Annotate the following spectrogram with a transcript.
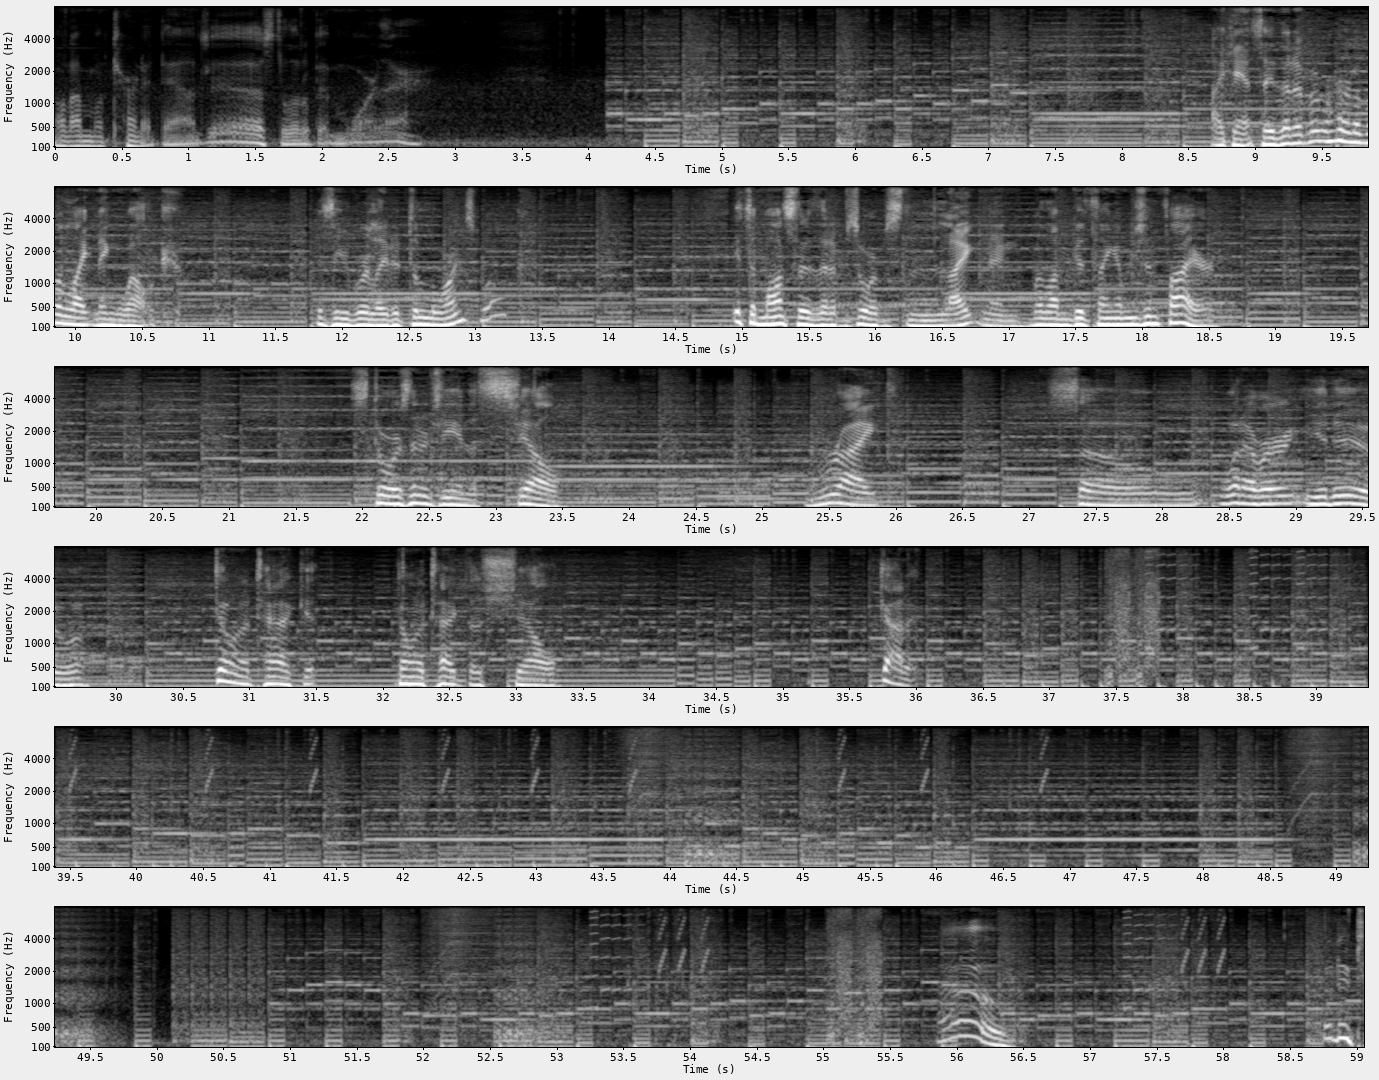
Hold on, I'm gonna turn it down just a little bit more there. I can't say that I've ever heard of a lightning whelk. Is he related to Lawrence Welk? It's a monster that absorbs lightning. Well, I'm good thing I'm using fire. Stores energy in the shell. Right. So, whatever you do, don't attack it. Don't attack the shell. Got it.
